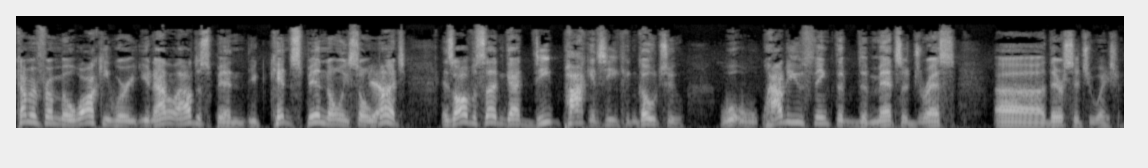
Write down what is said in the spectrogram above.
coming from Milwaukee, where you're not allowed to spend, you can't spend only so Yeah. much, is all of a sudden got deep pockets he can go to. How do you think the the Mets address uh, their situation?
